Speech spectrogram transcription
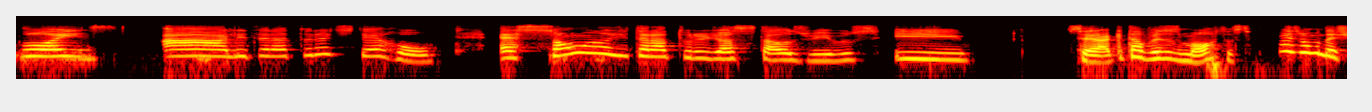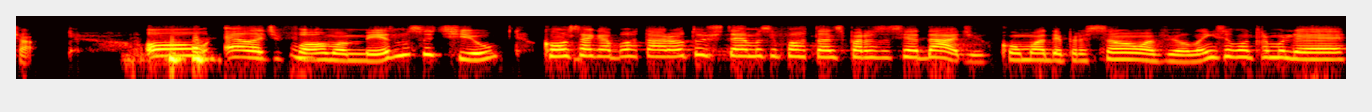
Pois a literatura de terror é só uma literatura de assustar os vivos e será que talvez os mortos? Mas vamos deixar. Ou ela, de forma mesmo sutil, consegue abordar outros temas importantes para a sociedade, como a depressão, a violência contra a mulher,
